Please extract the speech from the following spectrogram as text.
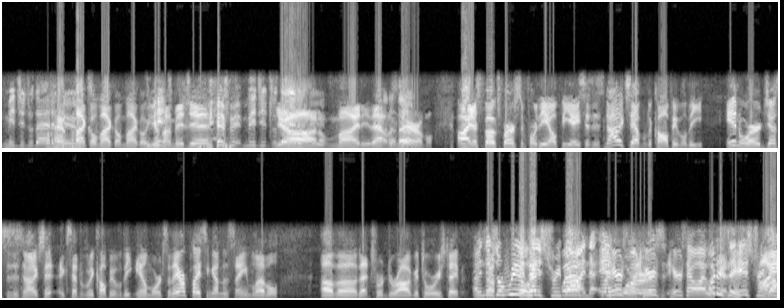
Midgets with attitudes. Michael, Michael, Michael, you're my midget. midgets with God attitudes. almighty, that was know. terrible. All right, a spokesperson for the LPA says it's not acceptable to call people the N-word just as it's not acce- acceptable to call people the M-word. So they are placing on the same level of uh, that sort of derogatory statement. I mean, So, there's a real history well, behind the well, here's, what- here's, here's how I look What is at the it. history I am-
